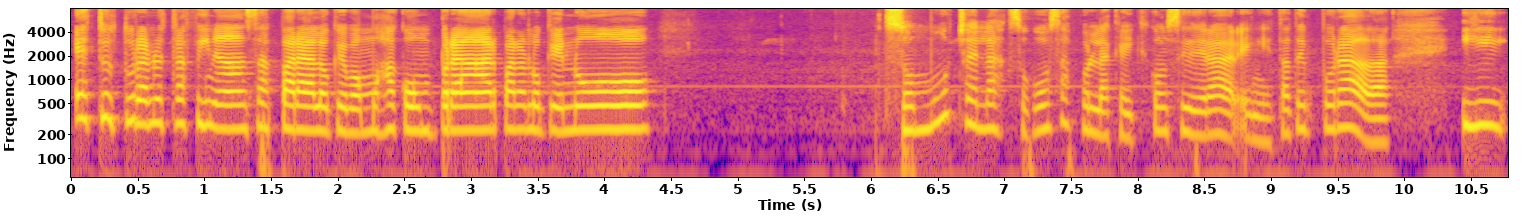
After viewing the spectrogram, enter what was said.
estructurar nuestras finanzas para lo que vamos a comprar, para lo que no son muchas las cosas por las que hay que considerar en esta temporada y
